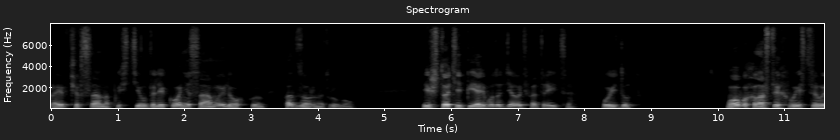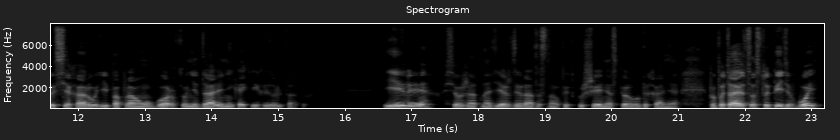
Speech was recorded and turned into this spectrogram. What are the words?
Рейр Черсан опустил далеко не самую легкую подзорную трубу. И что теперь будут делать патрийцы? Уйдут? Оба холостых выстрела из всех орудий по правому борту не дали никаких результатов. Или, все же от надежды и радостного предвкушения сперло дыхание, попытаются вступить в бой?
